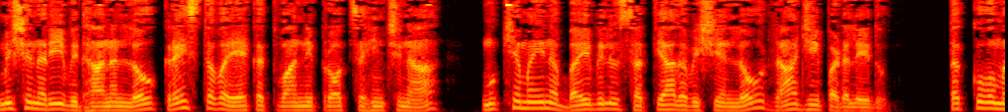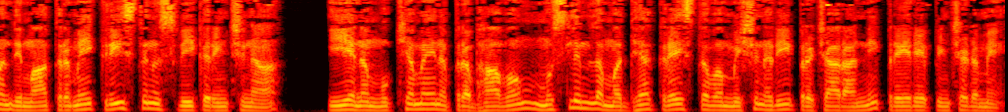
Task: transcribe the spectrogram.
మిషనరీ విధానంలో క్రైస్తవ ఏకత్వాన్ని ప్రోత్సహించినా ముఖ్యమైన బైబిలు సత్యాల విషయంలో రాజీ పడలేదు. తక్కువ మంది మాత్రమే క్రీస్తును స్వీకరించినా ఈయన ముఖ్యమైన ప్రభావం ముస్లింల మధ్య క్రైస్తవ మిషనరీ ప్రచారాన్ని ప్రేరేపించడమే.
